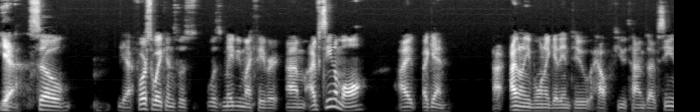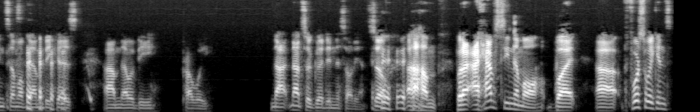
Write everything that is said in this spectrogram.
Yeah. So, yeah, Force Awakens was was maybe my favorite. Um, I've seen them all. I again, I, I don't even want to get into how few times I've seen some of them because um, that would be probably not not so good in this audience. So, um, but I, I have seen them all. But uh, The Force Awakens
